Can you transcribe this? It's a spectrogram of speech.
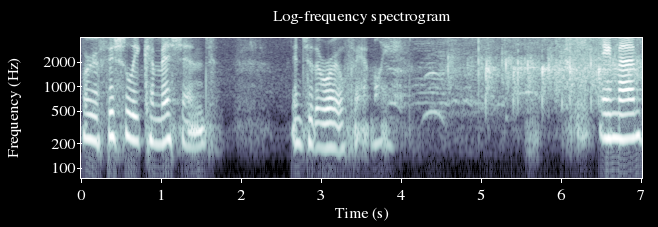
We're officially commissioned into the royal family. Amen.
